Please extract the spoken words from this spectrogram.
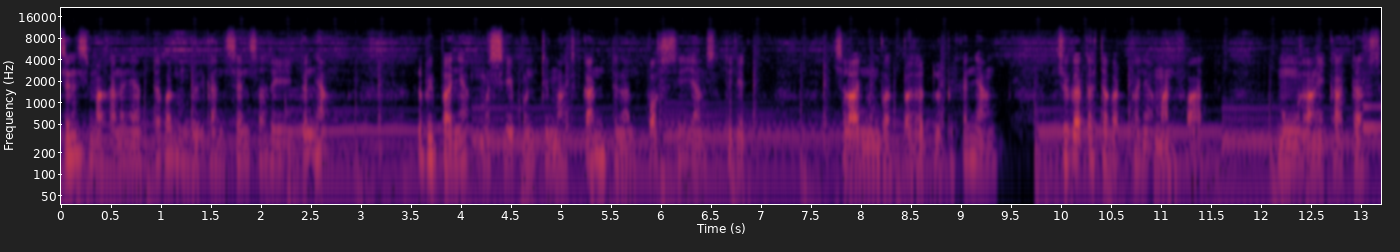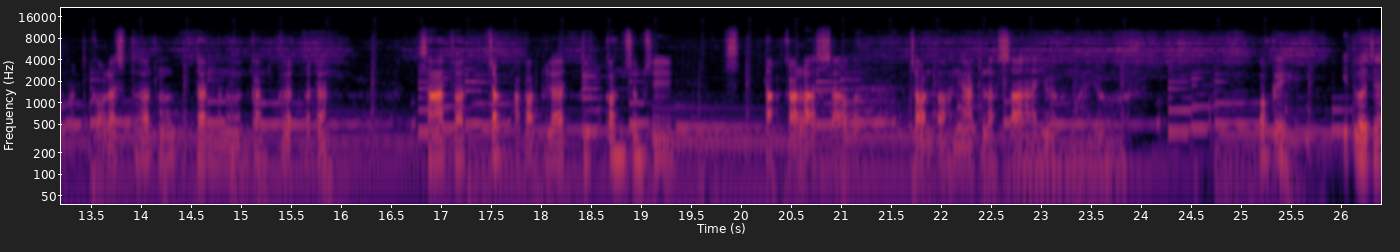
jenis makanan yang dapat memberikan sensasi kenyang lebih banyak meskipun dimakan dengan porsi yang sedikit. Selain membuat perut lebih kenyang, juga terdapat banyak manfaat mengurangi kadar seperti kolesterol dan menurunkan berat badan. Sangat cocok apabila dikonsumsi tak kalah sahur. Contohnya adalah sayur mayur. Oke, itu aja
